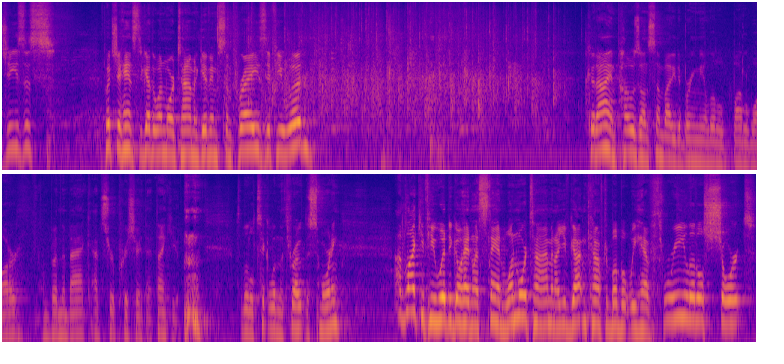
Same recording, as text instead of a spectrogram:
Jesus. Put your hands together one more time and give him some praise if you would. Could I impose on somebody to bring me a little bottle of water from the back? I'd sure appreciate that. Thank you. it's a little tickle in the throat this morning. I'd like, if you would, to go ahead and let's stand one more time. I know you've gotten comfortable, but we have three little short,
